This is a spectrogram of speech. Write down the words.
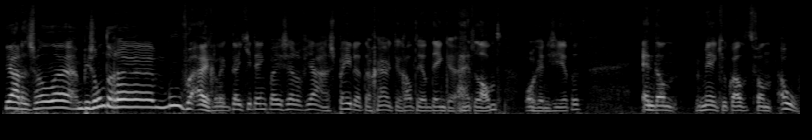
Ja, dat is wel uh, een bijzondere uh, move eigenlijk. Dat je denkt bij jezelf, ja, een speler, dan ga je toch altijd aan denken, het land organiseert het. En dan merk je ook altijd van, oh,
